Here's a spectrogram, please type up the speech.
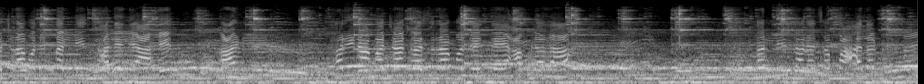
भजनामध्ये तल्लीन झालेले आहेत. आणि हरिनामाच्या गजरामध्ये ते आपल्याला तल्लीन झाल्याचं पाहायला मिळतंय.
